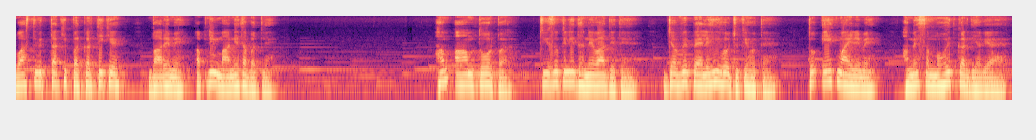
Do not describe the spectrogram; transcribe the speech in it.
वास्तविकता की प्रकृति के बारे में अपनी मान्यता बदलें। हम आमतौर पर चीज़ों के लिए धन्यवाद देते हैं। जब वे पहले ही हो चुके होते हैं तो एक मायने में हमें सम्मोहित कर दिया गया है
